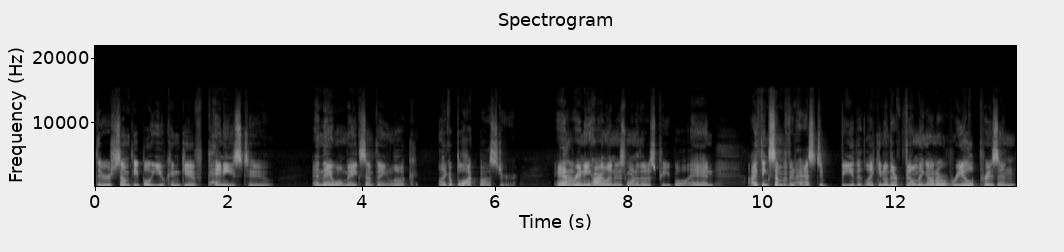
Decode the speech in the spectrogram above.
there are some people you can give pennies to, and they will make something look like a blockbuster. And Yeah. Renny Harlin is one of those people, and I think some of it has to be that like you know they're filming on a real prison.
